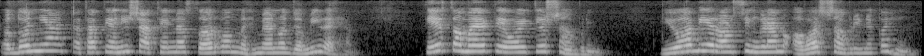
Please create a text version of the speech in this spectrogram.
અદોન્યા તથા તેની સાથેના સર્વ મહેમાનો જમી રહ્યા. તે સમયે તેઓએ તે સાંભળ્યું. યુવાબીએ રણસિંગડાનો અવાજ સાંભળીને કહ્યું,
